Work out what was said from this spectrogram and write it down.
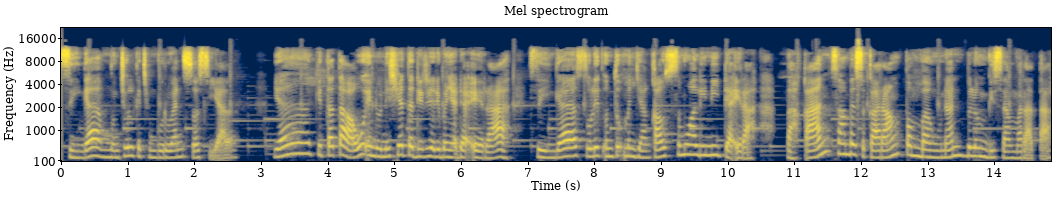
sehingga muncul kecemburuan sosial. Ya, kita tahu Indonesia terdiri dari banyak daerah, sehingga sulit untuk menjangkau semua lini daerah. Bahkan sampai sekarang pembangunan belum bisa merata.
